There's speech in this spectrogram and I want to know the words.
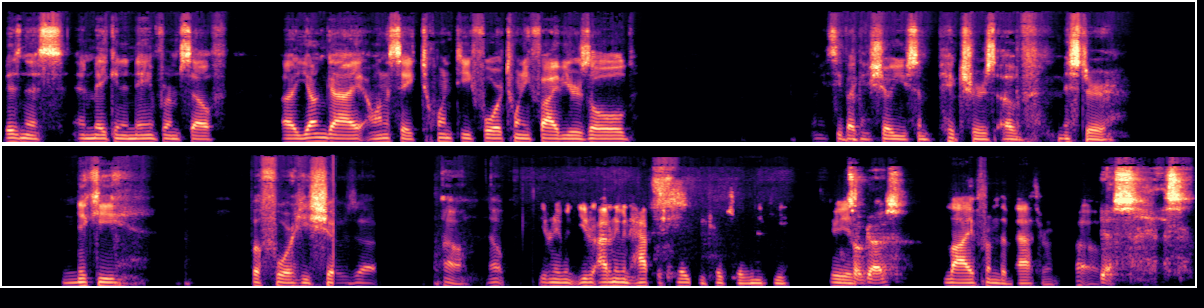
business and making a name for himself. A young guy, I want to say 24, 25 years old. Let me see if I can show you some pictures of Mr. Nicky before he shows up. Oh, nope. You don't even you I don't even have to show you pictures of Nicky. What's up, guys? Live from the bathroom. Uh-oh. Yes, yes.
